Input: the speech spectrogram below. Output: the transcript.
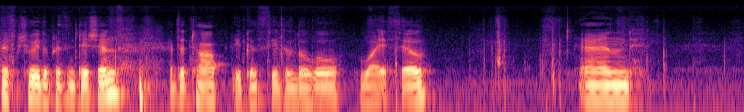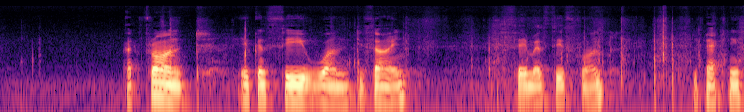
let me show you the presentation. At the top you can see the logo YSL and at front you can see one design same as this one. The packaging is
